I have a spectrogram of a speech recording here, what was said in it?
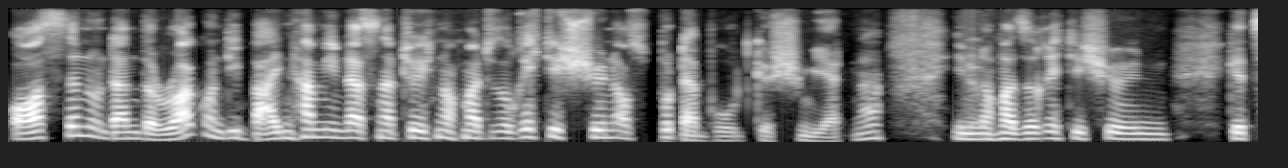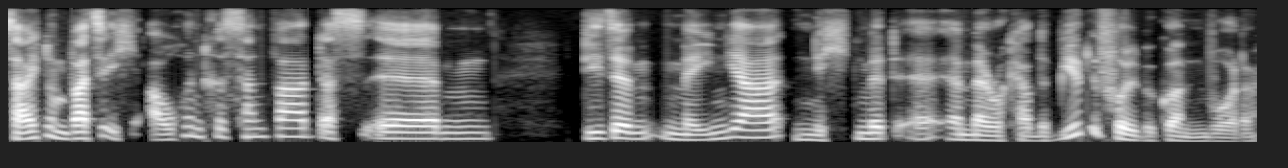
Austin und dann The Rock und die beiden haben ihm das natürlich noch mal so richtig schön aufs Butterbrot geschmiert, ne? Ihm Ja. noch mal so richtig schön gezeigt. Und was ich auch interessant war, dass, ähm, diese Mania nicht mit, äh, „America the Beautiful“ begonnen wurde.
